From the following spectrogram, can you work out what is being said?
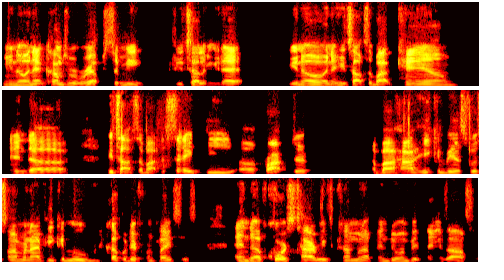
You know, and that comes with reps to me. If you're telling me that, you know, and then he talks about Cam, and uh, he talks about the safety, uh, Proctor, about how he can be a Swiss Army knife. He can move a couple different places, and of course Tyree's coming up and doing big things also.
